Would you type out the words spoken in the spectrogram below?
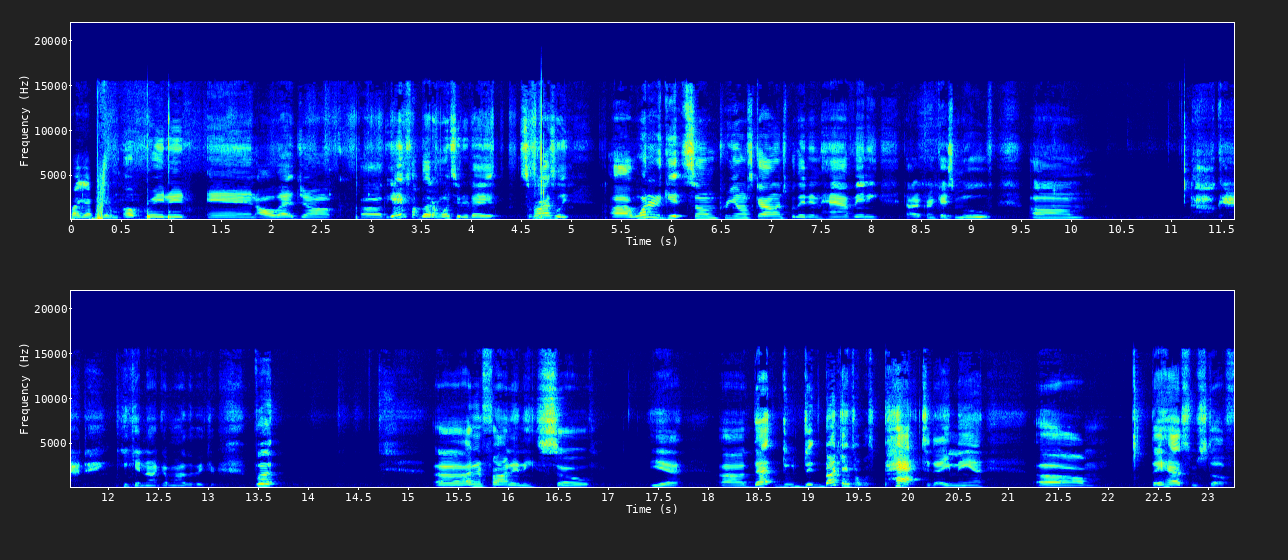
I got to get them upgraded and all that junk. Uh, the GameStop that I went to today, surprisingly, I wanted to get some pre-owned Skylanders, but they didn't have any. A crankcase move. Um, oh god dang, he cannot come out of the picture. But uh, I didn't find any, so yeah. Uh, that dude, my GameStop was packed today, man. Um, they had some stuff,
